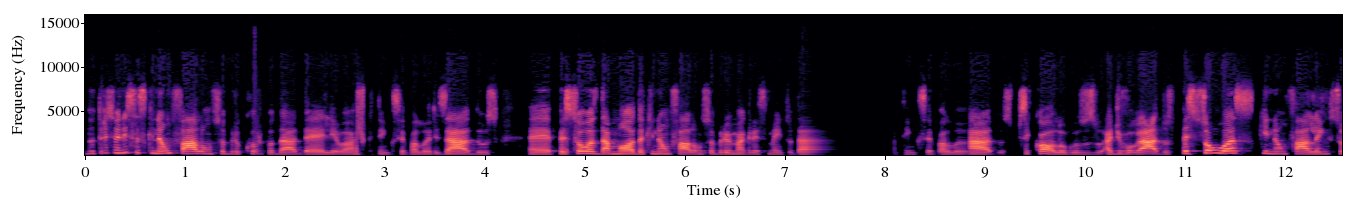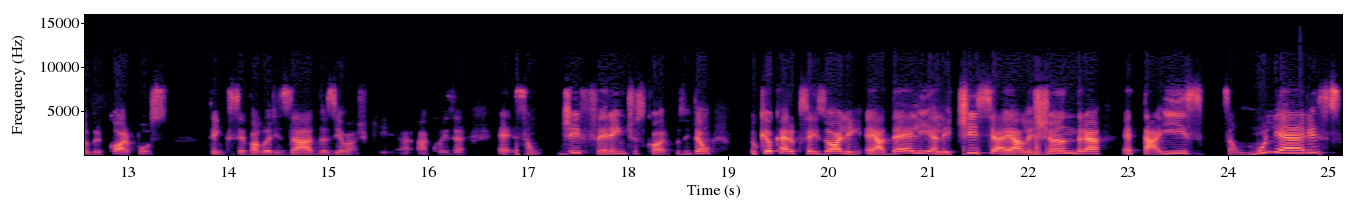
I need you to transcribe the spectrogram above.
Nutricionistas que não falam sobre o corpo da Adélia, eu acho que tem que ser valorizados. É, pessoas da moda que não falam sobre o emagrecimento da tem que ser valorizados. Psicólogos, advogados, pessoas que não falem sobre corpos têm que ser valorizadas. E eu acho que a, a coisa é, são diferentes corpos. Então, o que eu quero que vocês olhem é a Adele, é a Letícia, é a Alexandra, é Thaís. São mulheres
